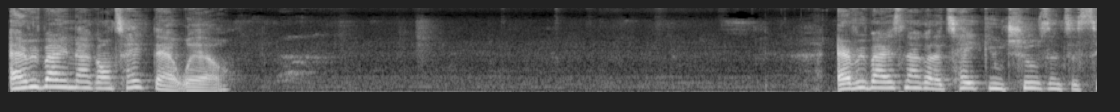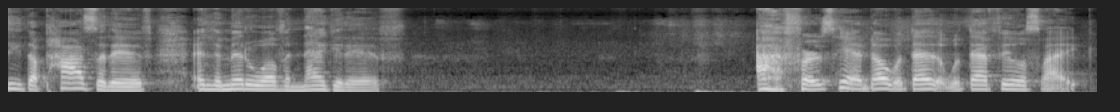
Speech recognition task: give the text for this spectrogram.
Everybody not gonna take that well. Everybody's not gonna take you choosing to see the positive in the middle of a negative. I firsthand know what that what that feels like.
